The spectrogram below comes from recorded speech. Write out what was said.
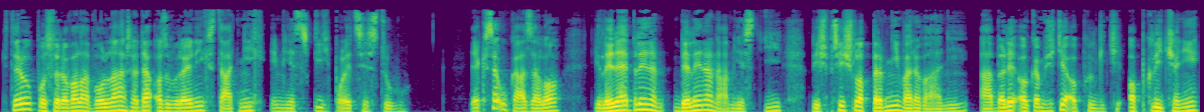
kterou pozorovala volná řada ozbrojených státních i městských policistů. Jak se ukázalo, ti lidé byli na, byli na náměstí, když přišlo první varování a byli okamžitě obklíč, obklíčeni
